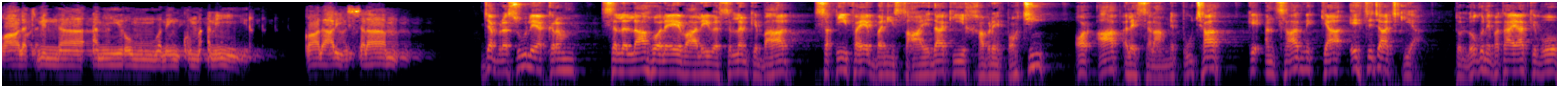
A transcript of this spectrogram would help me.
قالت منا أمير ومنكم أمير. قال عليه السلام، جب رسول اکرم صلی اللہ علیہ وآلہ وسلم کے بعد ثقیفہ بنی سائدہ کی خبریں پہنچیں اور آپ علیہ السلام نے پوچھا کہ انصار نے کیا احتجاج کیا، تو لوگوں نے بتایا کہ وہ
